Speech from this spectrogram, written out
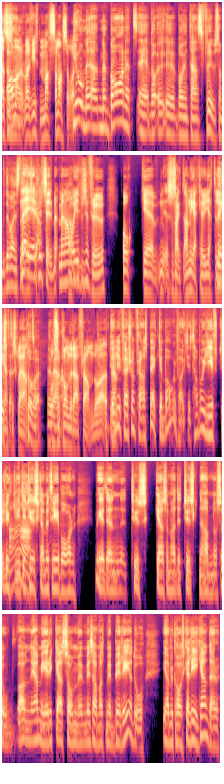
Alltså, Ja, som han varit gift med massa, massa år. Jo, men, men barnet eh, var, eh, var ju inte hans fru, som, det var en städerska. Nej, precis. Men, men han Ja. var gift med sin fru och eh, som sagt, han nekade ju jättelänge Just att det, det skulle ha hänt. det. Det Och så det. kom det där fram. Då, att Det är den, ungefär som Frans Beckenbauer faktiskt. Han var gift lyckligt Ah. i Tyskland med tre barn med en tyska som hade ett tyskt namn och så var han i Amerika som tillsammans med Belé då i amerikanska ligan där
